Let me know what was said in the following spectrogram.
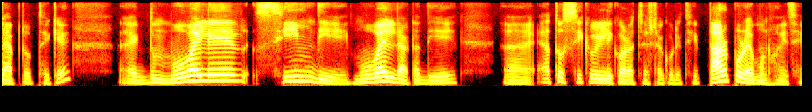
ল্যাপটপ থেকে একদম মোবাইলের সিম দিয়ে, মোবাইল ডাটা দিয়ে এত সিকিউরলি করার চেষ্টা করেছি। তারপর এমন হয়েছে।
